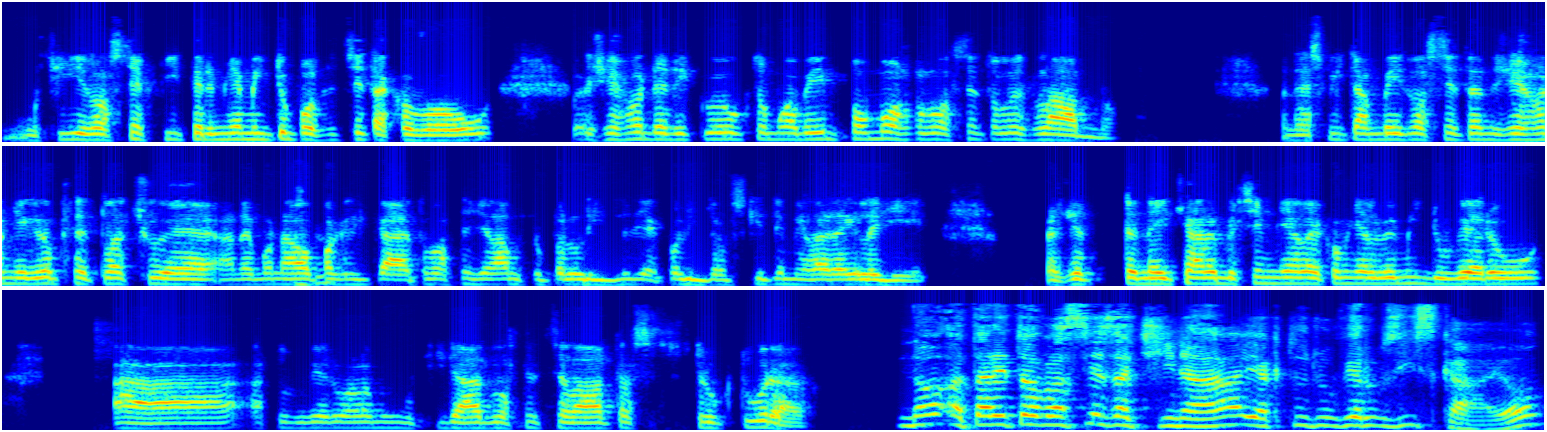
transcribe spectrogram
Musí vlastně v té firmě mít tu pozici takovou, že ho dedikují k tomu, aby jim pomohl vlastně tohle zvládnout. Nesmí tam být vlastně ten, že ho někdo přetlačuje, anebo naopak mhm. říká, já to vlastně dělám super lídr, jako lídrovský, ty mi hledají lidi. Takže ten HR by si měl, jako měl by mít důvěru a, a tu důvěru ale mu musí dát vlastně celá ta struktura. No a tady to vlastně začíná, jak tu důvěru získá, jo?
